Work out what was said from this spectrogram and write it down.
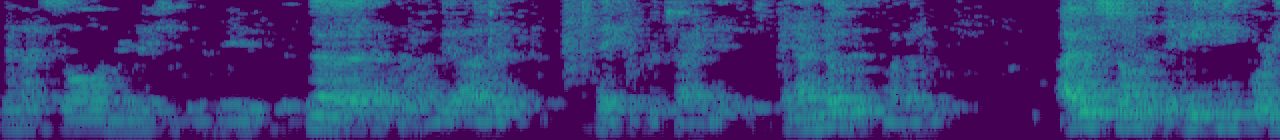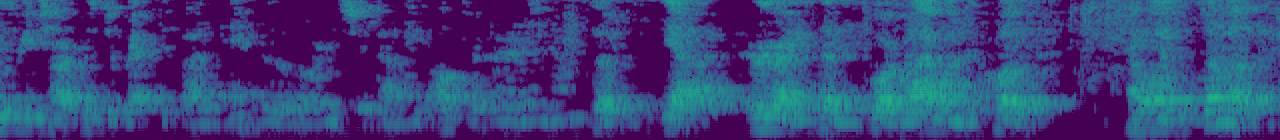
then I saw in relation to the. No, no, that's not the one. Thank you for trying it. And I know this one. I was shown that the 1843 chart was directed by the hand of the Lord and should not be altered. So, yeah, early writing 74, but I wanted to quote it. I want some of us,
